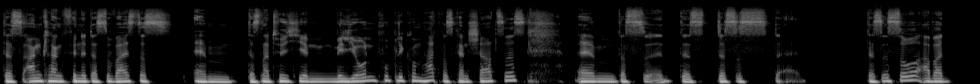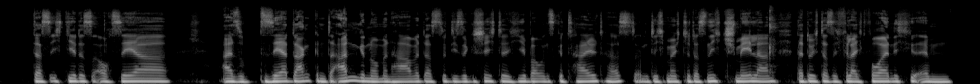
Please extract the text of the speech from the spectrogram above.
das Anklang findet, dass du weißt, dass ähm, das natürlich hier ein Millionenpublikum hat, was kein Scherz ist. Ähm, das, das, das, ist, das ist so, aber dass ich dir das auch sehr also sehr dankend angenommen habe, dass du diese Geschichte hier bei uns geteilt hast. Und ich möchte das nicht schmälern, dadurch, dass ich vielleicht vorher nicht ähm,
